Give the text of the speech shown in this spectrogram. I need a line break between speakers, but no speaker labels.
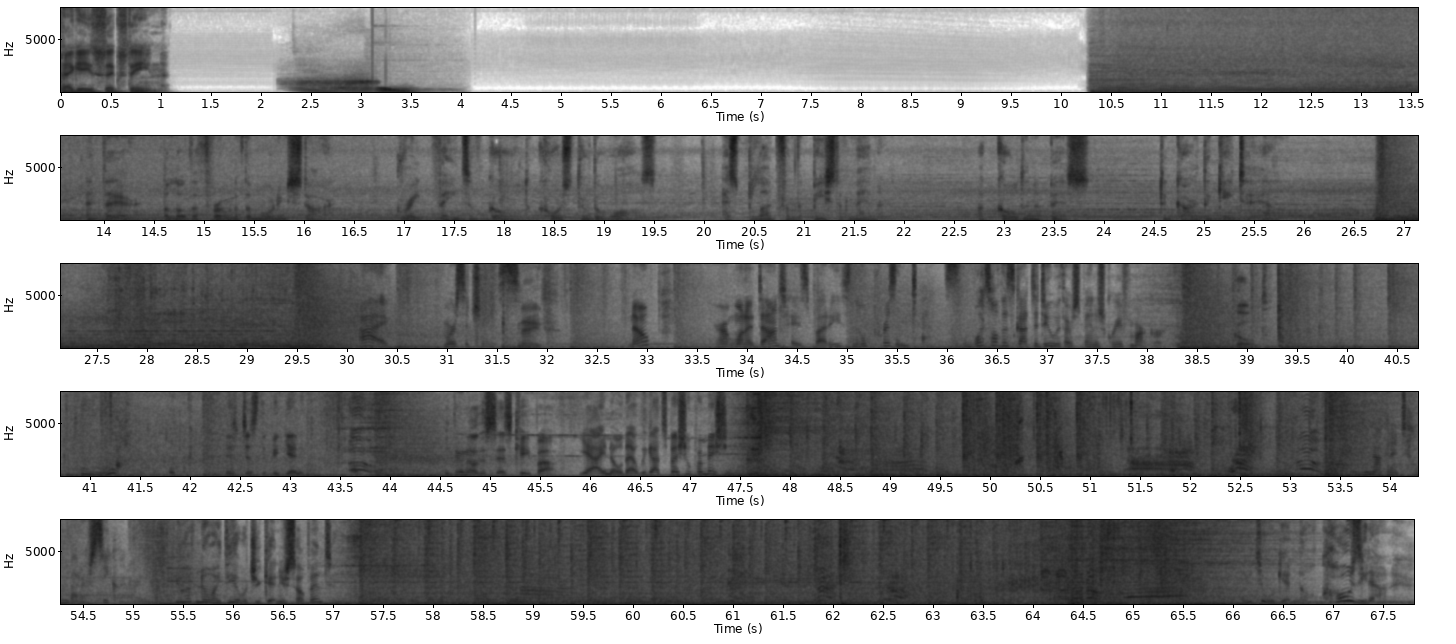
Peggy 16.
And there, below the throne of the morning star, great veins of gold coursed through the walls as blood from the beast of Mammon, a golden abyss to guard the gate to hell.
Marisa Chase.
Nate,
Nope. You aren't one of Dante's buddies. No prison tats. What's all this got to do with our Spanish grave marker?
gold.
It's just the beginning. Oh!
You do know this says keep up.
Yeah, I know that. We got special permission.
You're not gonna tell him about our secret, are you?
You have no idea what you're getting yourself into.
Getting all cozy down there.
